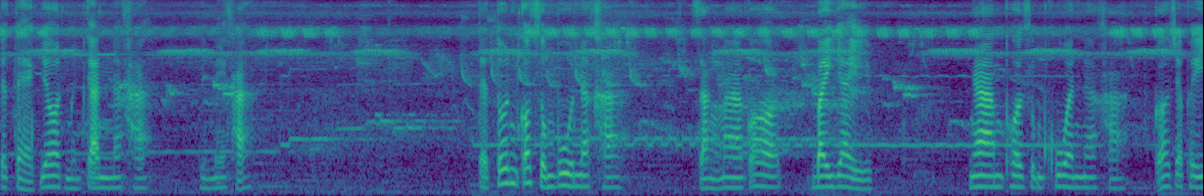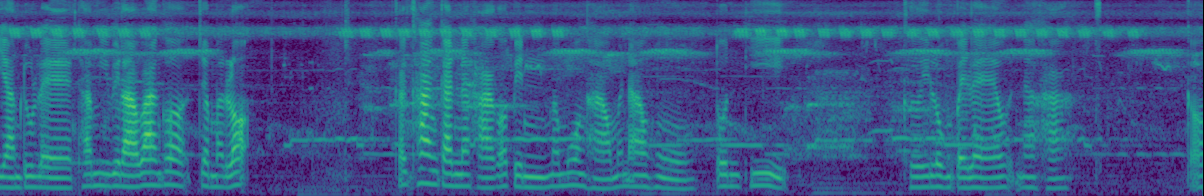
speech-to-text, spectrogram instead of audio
จะแตกยอดเหมือนกันนะคะเห็นไหมคะ แต่ต้นก็สมบูรณ์นะคะ สั่งมาก็ใบใหญ่งามพอสมควรนะคะ ก็จะพยายามดูแล ถ้ามีเวลาว่างก็จะมาเลาะ ข้างๆกันนะคะ ก็เป็นมะม่วงหาวมะนาวโหต้นที่เคยลงไปแล้วนะคะ ก็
